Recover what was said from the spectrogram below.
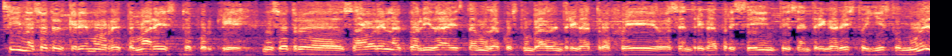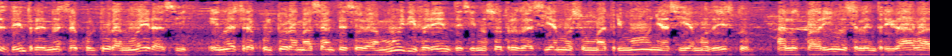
Sí, nosotros queremos retomar esto porque nosotros ahora en la actualidad estamos acostumbrados a entregar trofeos, a entregar presentes, a entregar esto y esto no es dentro de nuestra cultura, no era así. En nuestra cultura más antes era muy diferente, si nosotros hacíamos un matrimonio, hacíamos esto, a los padrinos se le entregaba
